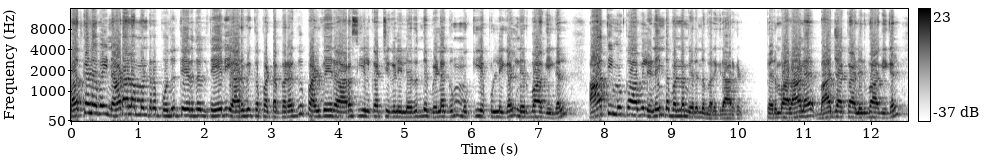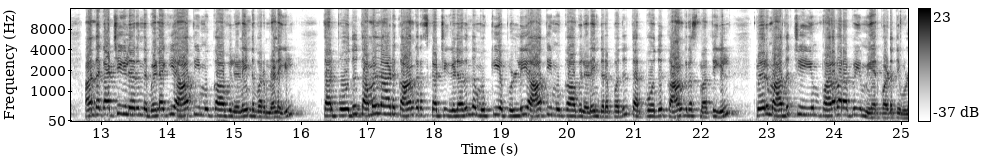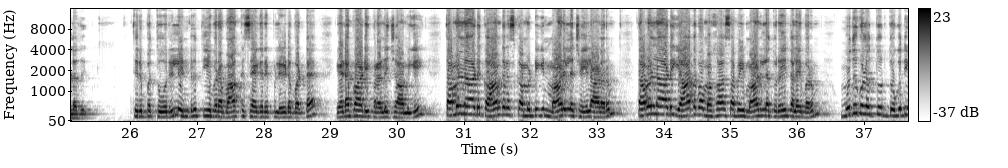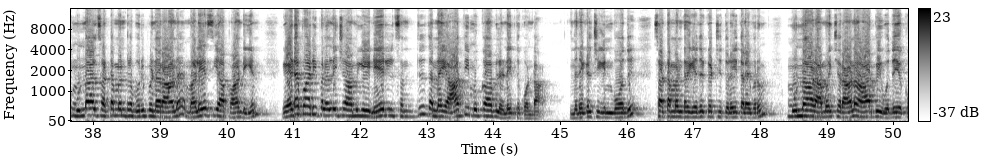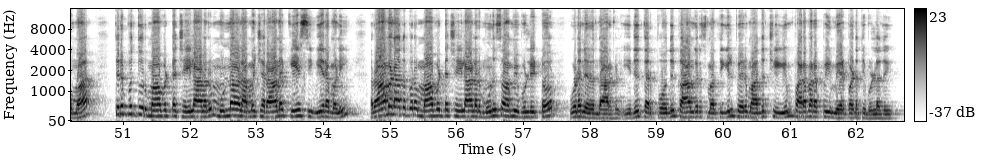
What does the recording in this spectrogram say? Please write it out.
மக்களவை நாடாளுமன்ற பொது தேர்தல் தேதி அறிவிக்கப்பட்ட பிறகு பல்வேறு அரசியல் கட்சிகளில் இருந்து விலகும் முக்கிய புள்ளிகள் நிர்வாகிகள் அதிமுகவில் இணைந்த வண்ணம் இருந்து வருகிறார்கள். பெரும்பாலான பாஜக நிர்வாகிகள் அந்த கட்சியிலிருந்து விலகி அதிமுகவில் இணைந்து வரும் நிலையில் தற்போது தமிழ்நாடு காங்கிரஸ் கட்சியிலிருந்து முக்கிய புள்ளி அதிமுகவில் இணைந்திருப்பது தற்போது காங்கிரஸ் மத்தியில் பெரும் அதிர்ச்சியையும் பரபரப்பையும் ஏற்படுத்தியுள்ளது. திருப்பத்தூரில் இன்று தீவிர வாக்கு சேகரிப்பில் ஈடுபட்ட எடப்பாடி பழனிசாமியை தமிழ்நாடு காங்கிரஸ் கமிட்டியின் மாநில செயலாளரும் தமிழ்நாடு யாதவ மகாசபை மாநில துறை தலைவரும் முதுகுளத்தூர் தொகுதி முன்னாள் சட்டமன்ற உறுப்பினரான மலேசியா பாண்டியன் எடப்பாடி பழனிசாமியை நேரில் சந்தித்து தன்னை அதிமுகவில் இணைத்துக் கொண்டார். இந்த நிகழ்ச்சியின் போது சட்டமன்ற எதிர்க்கட்சி துணைத் தலைவரும் முன்னாள் அமைச்சரான ஆர் பி உதயகுமார் திருப்பத்தூர் மாவட்ட செயலாளரும் முன்னாள் அமைச்சரான கே சி வீரமணி ராமநாதபுரம் மாவட்ட செயலாளர் முனுசாமி உள்ளிட்டோர் உடனிருந்தார்கள். இது தற்போது காங்கிரஸ் மத்தியில் பெரும் அதிர்ச்சியையும் பரபரப்பையும் ஏற்படுத்தியுள்ளது.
